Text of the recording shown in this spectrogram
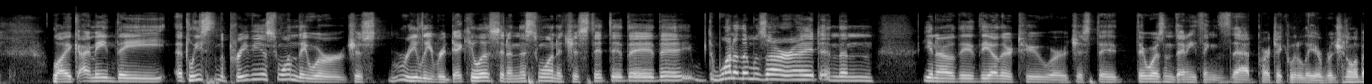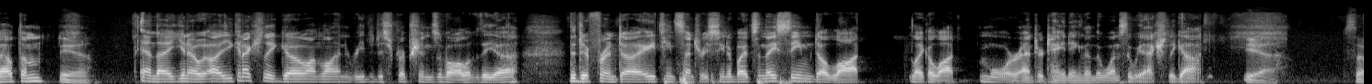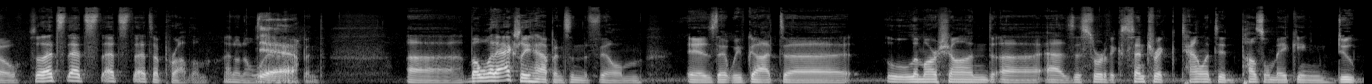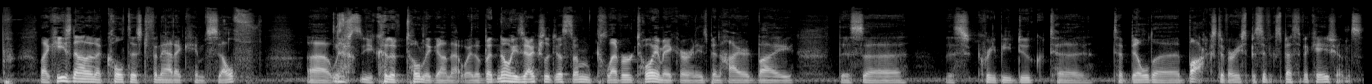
Like, I mean, they at least in the previous one they were just really ridiculous, and in this one, it's just it, they, they they one of them was all right, and then you know the the other two were just they there wasn't anything that particularly original about them. Yeah. And uh, you know, uh, you can actually go online and read the descriptions of all of the uh, the different uh, 18th century Cenobites, and they seemed a lot like a lot more entertaining than the ones that we actually got. Yeah. So so that's that's that's that's a problem. I don't know what Yeah. happened. Uh, but what actually happens in the film is that we've got uh, Le Marchand uh, as this sort of eccentric, talented puzzle making dupe. Like he's not an occultist fanatic himself. Uh, which you could have totally gone that way, though. But no, he's actually just some clever toy maker, and he's been hired by this uh, this creepy duke to to build a box to very specific specifications.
